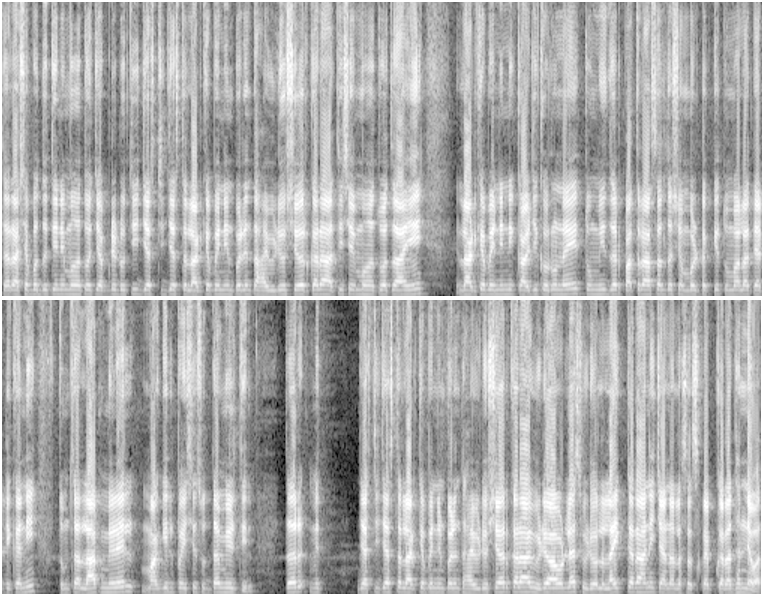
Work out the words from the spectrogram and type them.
तर अशा पद्धतीने महत्त्वाची अपडेट होती. जास्तीत जास्त लाडक्या बहिणींपर्यंत हा व्हिडिओ शेअर करा. अतिशय महत्त्वाचा आहे. लाडक्या बहिणींनी काळजी करू नये. तुम्ही जर पात्र असाल तर शंभर टक्के तुम्हाला त्या ठिकाणी तुमचा लाभ मिळेल. मागील पैसेसुद्धा मिळतील. तर मी जास्तीत जास्त लाडक्या बहिणींपर्यंत हा व्हिडिओ शेअर करा. व्हिडिओ आवडल्यास व्हिडिओला लाईक करा आणि चॅनलला सबस्क्राईब करा. धन्यवाद.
